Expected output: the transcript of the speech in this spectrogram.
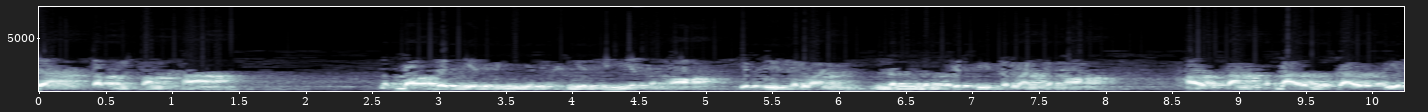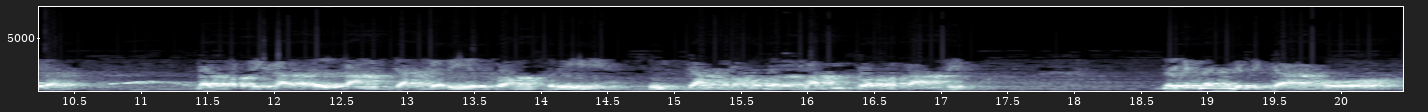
ចាស់តបសង្ខាររបស់ដែលមានវិញ្ញាណគ្មានវិញ្ញាណទាំងអស់ជាទីស្រឡាញ់និងមិនជាទីស្រឡាញ់ទាំងអស់ហើយតាំងដើមកើតទៀតដល់អត់ទៅកើតទៅតាំងចាស់ចរិយាក្រំគ្រីគឺចាំរហូតដល់ស្លាប់គ្រាប់មកតាមទៀតដូច្នេះមេតិកាធម៌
